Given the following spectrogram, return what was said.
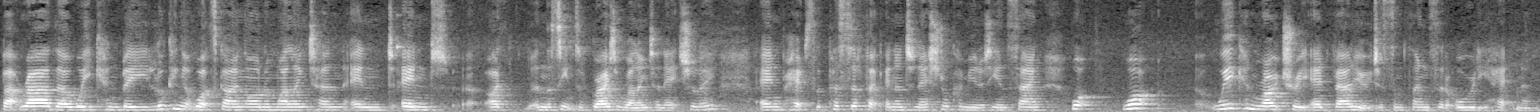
but rather we can be looking at what's going on in Wellington and, and uh, in the sense of Greater Wellington actually, and perhaps the Pacific and international community and saying, what, what where can Rotary add value to some things that are already happening?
